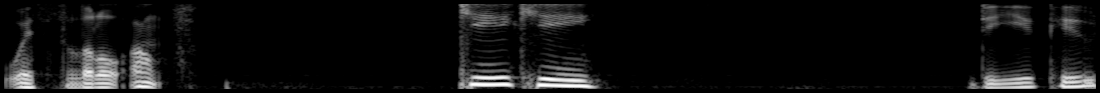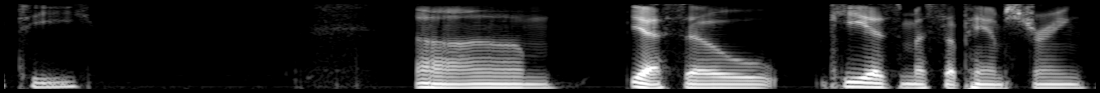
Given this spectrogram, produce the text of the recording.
with a little umph. Keke. D U Q T. Um. Yeah. So he has a messed up hamstring.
